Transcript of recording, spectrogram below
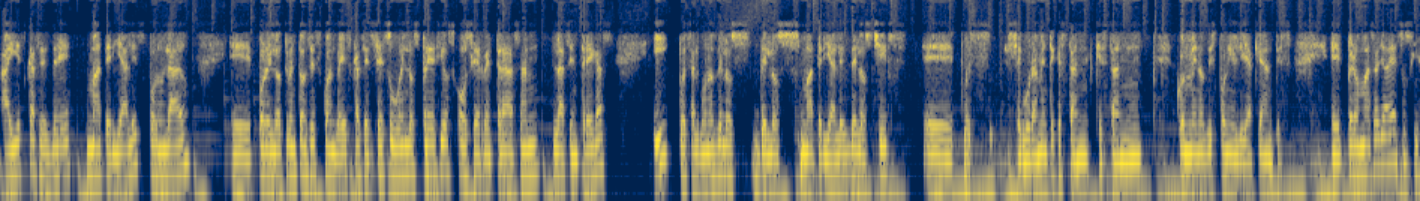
hay escasez de materiales por un lado. Eh, por el otro, entonces, cuando hay escasez se suben los precios o se retrasan las entregas y pues algunos de los de los materiales de los chips eh, pues seguramente que están que están con menos disponibilidad que antes. Eh, pero más allá de eso, sí,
